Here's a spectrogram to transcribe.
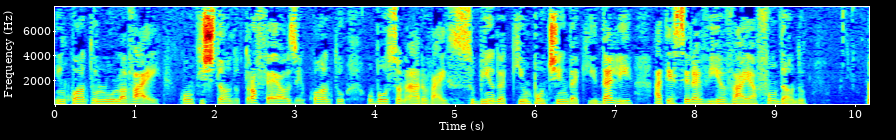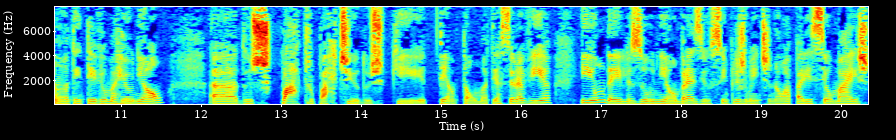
enquanto Lula vai conquistando troféus, enquanto o Bolsonaro vai subindo aqui um pontinho daqui e dali, a terceira via vai afundando. Ontem teve uma reunião uh, dos quatro partidos que tentam uma terceira via e um deles, o União Brasil, simplesmente não apareceu mais,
